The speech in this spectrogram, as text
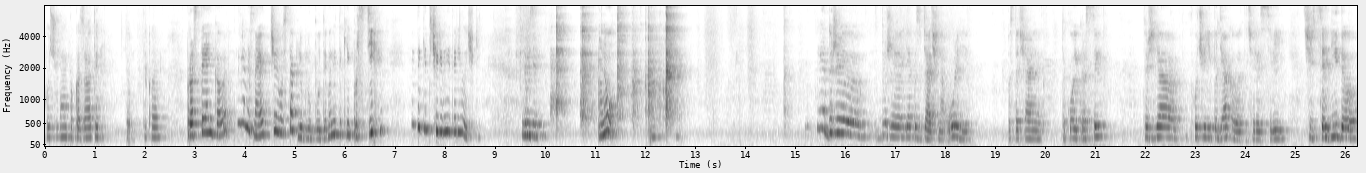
хочу вам показати. То, така простенька, але я не знаю, я чогось так люблю буде. Вони такі прості, і такі чарівні тарілочки. Друзі, ну, я дуже, дуже якось вдячна Ольгі, постачальник такої краси. Тож я хочу їй подякувати через свій, через це відео.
